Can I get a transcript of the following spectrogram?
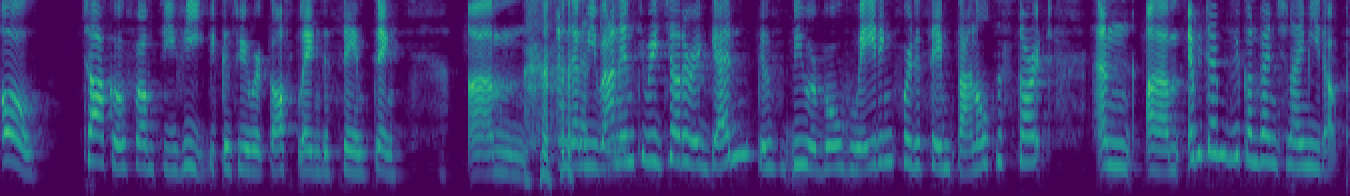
oh, Taako from TV because we were cosplaying the same thing. Um, and then we That's ran into each other again because we were both waiting for the same panel to start. And um, every time there's a convention, I meet up.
